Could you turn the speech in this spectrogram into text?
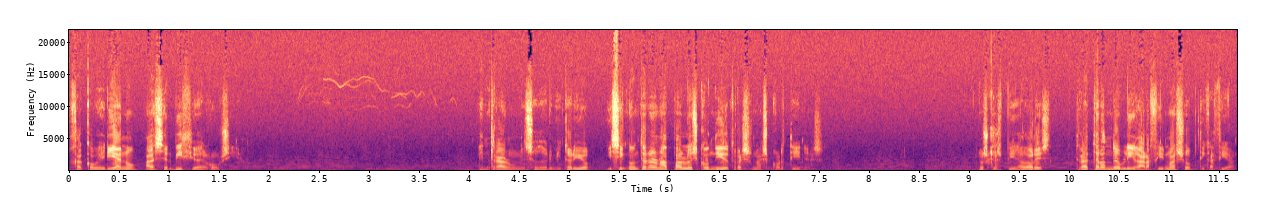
jacoberiano al servicio de Rusia. Entraron en su dormitorio y se encontraron a Pablo escondido tras unas cortinas. Los conspiradores trataron de obligar a firmar su abdicación.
